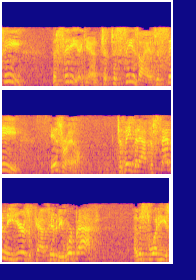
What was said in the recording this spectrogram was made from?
see the city again, to, to see Zion, to see Israel. To think that after 70 years of captivity, we're back. And this is what he's,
